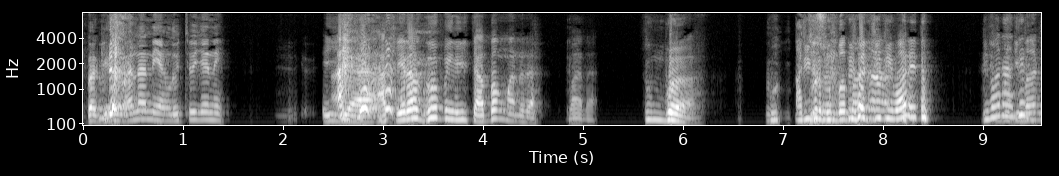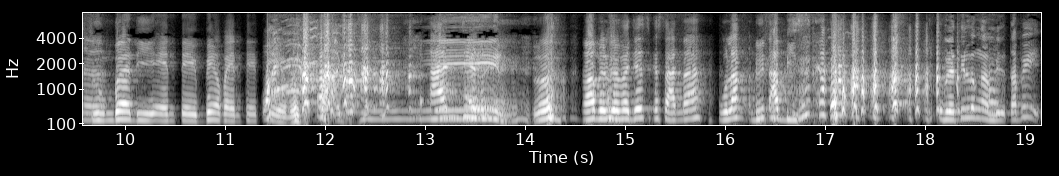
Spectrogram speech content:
Bagian mana nih yang lucunya nih? iya akhirnya gua pilih cabang mana dah Mana? Sumba Anjir, Sumba Mana? Di mana itu? Di mana anjir? Sumba di NTB apa NTT ya Bang? Anjir. Lu ngambil BPJS ke sana, pulang duit habis. Berarti lu ngambil tapi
